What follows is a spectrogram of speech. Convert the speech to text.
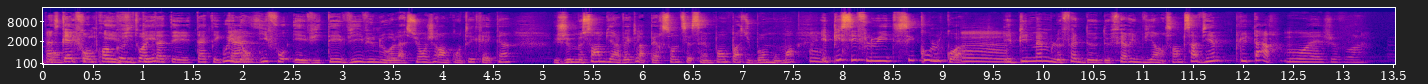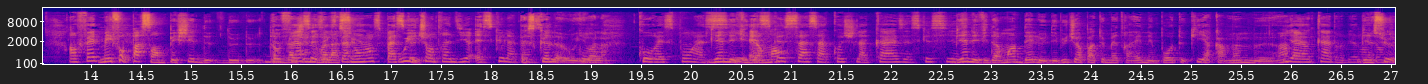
Parce qu'elle comprend que toi, éviter- t'as tes, t'as tes Oui, cases. donc il faut éviter, vivre une relation. J'ai rencontré quelqu'un, je me sens bien avec la personne, c'est sympa, on passe du bon moment. Mm. Et puis c'est fluide, c'est cool, quoi. Et puis même le fait de, de faire une vie ensemble, ça vient plus tard. Ouais, je vois. En fait, Mais il faut pas s'empêcher de, de, de, de faire une ces relation. expériences parce Oui. que tu es en train de dire est-ce que la que personne le- oui, co- voilà. correspond à Bien évidemment. Est-ce que ça, ça coche la case? Est-ce que si Bien évidemment, dès le début, tu vas pas te mettre à n'importe qui. Il y a quand même. euh, hein, il y a un cadre, bien, bien entendu. sûr,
